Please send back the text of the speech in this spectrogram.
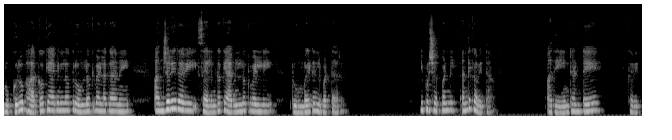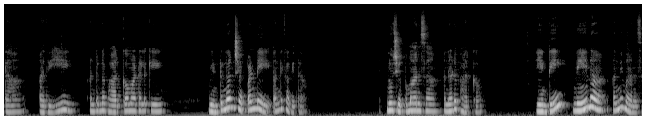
ముగ్గురు భార్గవ్ క్యాబిన్లోకి రూమ్లోకి వెళ్ళగానే అంజలి రవి సైలెంట్గా క్యాబిన్లోకి వెళ్ళి రూమ్ బయట నిలబడ్డారు. ఇప్పుడు చెప్పండి అంది కవిత. అదేంటంటే కవిత అది అంటున్న భార్గవ్ మాటలకి వింటున్నాను చెప్పండి అంది కవిత. నువ్వు చెప్పు మానస అన్నాడు భార్గవ్. ఏంటి? నేనా? అంది మానస.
